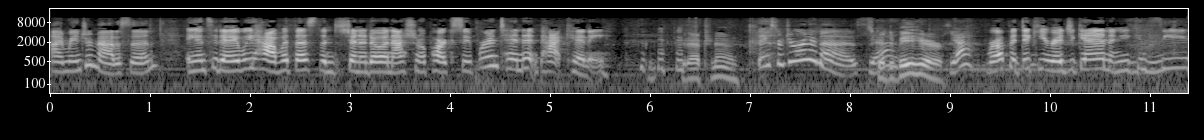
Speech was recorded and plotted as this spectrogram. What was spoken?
I'm Ranger Madison. and today we have with us the Shenandoah National Park Superintendent, Pat Kenney. Good afternoon. Thanks for joining us. It's good to be here. Yeah, we're up at Dickey Ridge again, and you can mm-hmm. see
